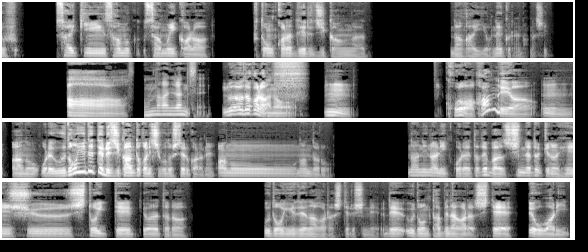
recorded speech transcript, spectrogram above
え。ふ最近寒く寒いから布団から出る時間が長いよねぐらいの話？あー、そんな感じなんですね。だからあの、うん。これわかんねえや。うん。あの俺うどん茹でてる時間とかに仕事してるからね。あのー、なんだろう何々これ例えば死んだ時の編集しといてって言われたらうどん茹でながらしてるしねでうどん食べながらしてで終わり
